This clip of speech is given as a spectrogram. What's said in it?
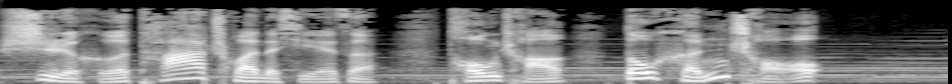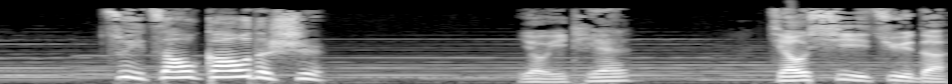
适合他穿的鞋子通常都很丑。最糟糕的是，有一天教戏剧的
